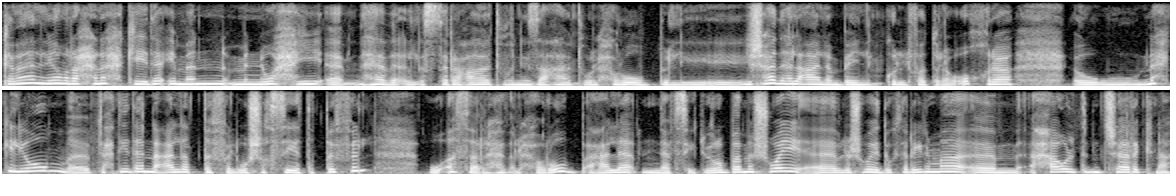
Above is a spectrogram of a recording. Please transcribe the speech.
كمان اليوم راح نحكي دائما من وحي آه، هذا الصراعات والنزاعات والحروب اللي يشهدها العالم بين كل فترة وأخرى. ونحكي اليوم آه، تحديدا على الطفل وشخصية الطفل وأثر هذا الحروب على نفسيته. ربما شوي آه، قبل شوي دكتور ريما حاولت تشاركنا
